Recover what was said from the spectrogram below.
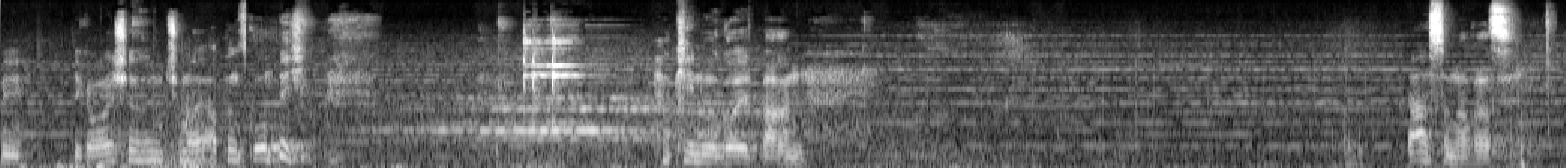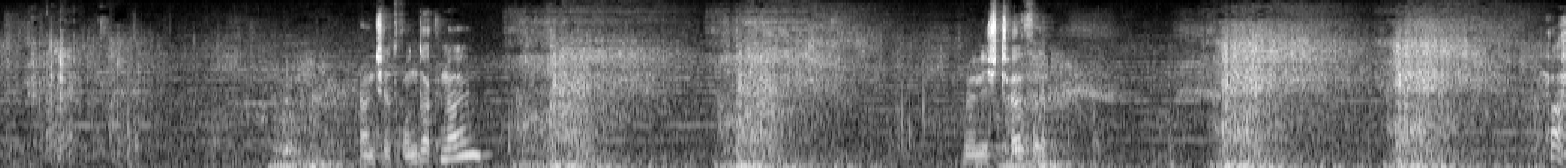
Nee, die Geräusche sind schon mal ab und zu komisch. Okay, nur Goldbarren. Da ist doch noch was. Kann ich jetzt runterknallen? Wenn ich treffe. Ha!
